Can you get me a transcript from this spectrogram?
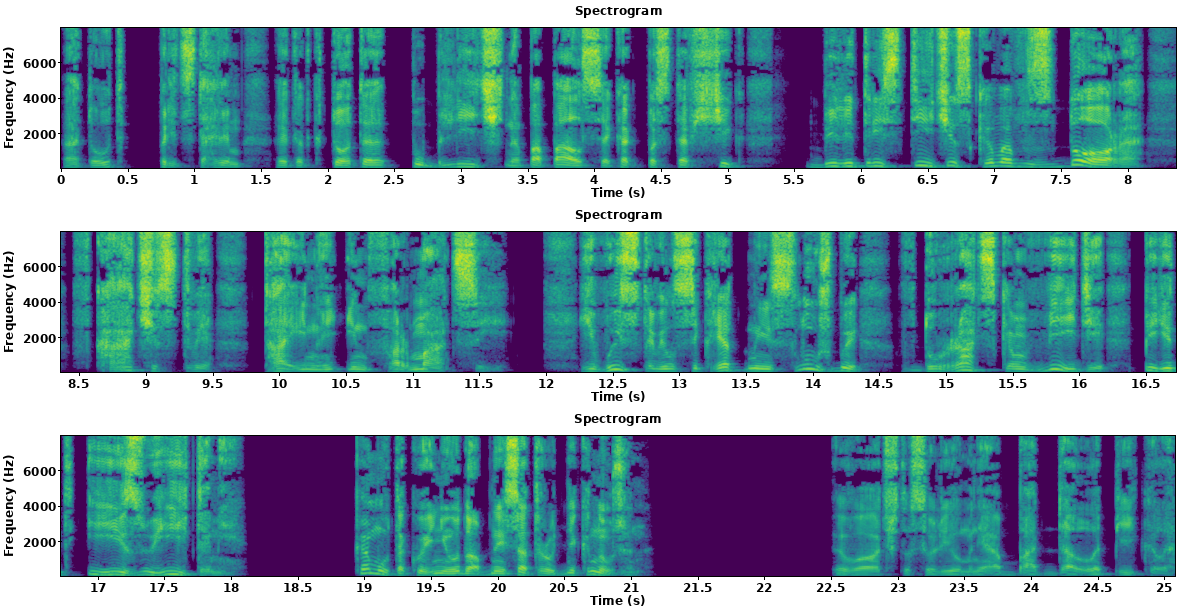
А тут, представим, этот кто-то публично попался как поставщик билетристического вздора в качестве тайной информации и выставил секретные службы в дурацком виде перед иезуитами. Кому такой неудобный сотрудник нужен? Вот что сулил мне аббат Далла Пикколо.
